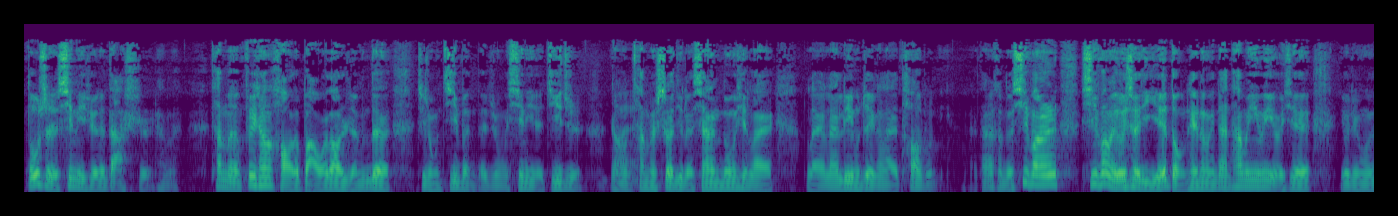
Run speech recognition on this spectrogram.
都是心理学的大师，他们。他们非常好的把握到人的这种基本的这种心理的机制，然后他们设计了相应东西来来来利用这个来套住你。当然，很多西方人西方的游戏设计也懂这些东西，但他们因为有一些有这种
